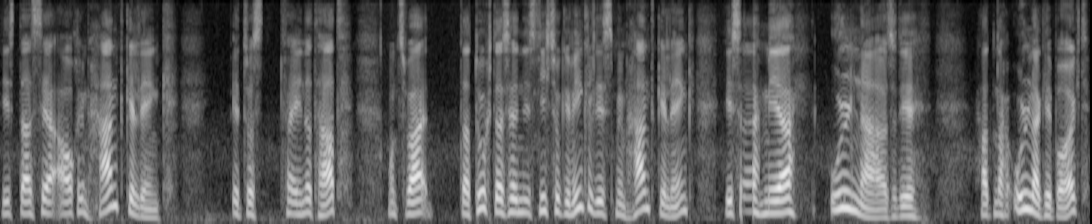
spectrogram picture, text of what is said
ist, dass er auch im Handgelenk etwas verändert hat. Und zwar dadurch, dass er jetzt nicht so gewinkelt ist mit dem Handgelenk, ist er mehr ulnar, also die hat nach ulnar gebeugt.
